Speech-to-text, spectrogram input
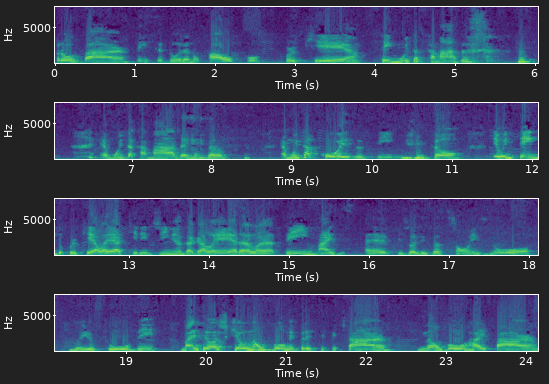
provar vencedora no palco, porque tem muitas camadas. é muita camada, é muita, é muita coisa, assim. Então, eu entendo porque ela é a queridinha da galera, ela tem mais é, visualizações no, no YouTube, mas eu acho que eu não vou me precipitar, não vou hypar,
